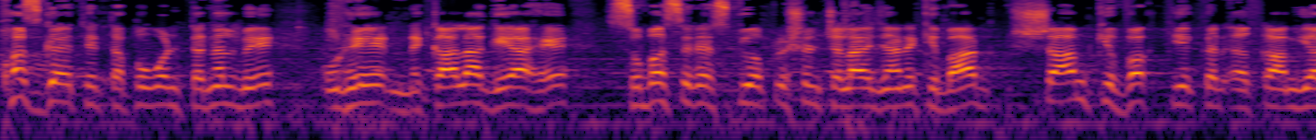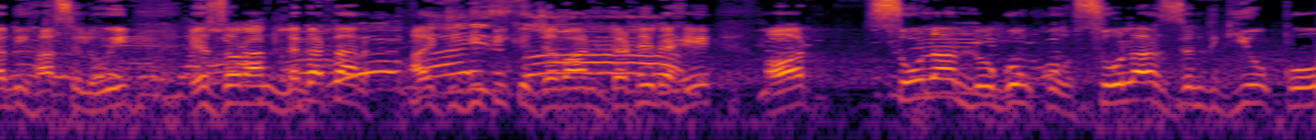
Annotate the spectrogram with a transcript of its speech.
फंस गए थे तपोवन टनल में, उन्हें निकाला गया है। सुबह से रेस्क्यू ऑपरेशन चलाए जाने के बाद शाम के वक्त ये कामयाबी हासिल हुई। इस दौरान लगातार आईटीबीपी के जवान डटे रहे और 16 लोगों को 16 जिंदगियों को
